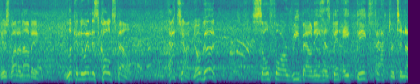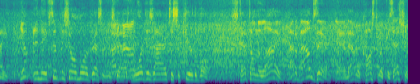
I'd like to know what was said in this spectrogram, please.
Here's Watanabe looking to end this cold spell. That shot, no good. So far, rebounding has been a big factor tonight. Yep, and they've simply shown more aggressiveness, guys, more desire to secure the ball. Stepped on the line, out of bounds there, and that will cost him a possession.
